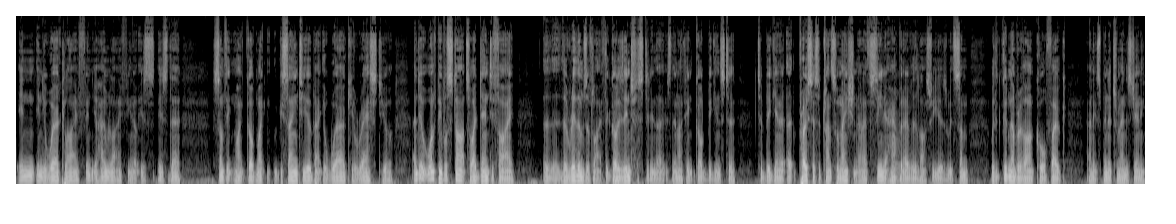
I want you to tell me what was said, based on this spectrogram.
in in your work life, in your home life, you know, is is there something might God might be saying to you about your work, your rest, your and once people start to identify the, the rhythms of life that God is interested in those, then I think God begins to to begin a, a process of transformation, and I've seen it happen over the last few years with some with a good number of our core folk, and it's been a tremendous journey.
